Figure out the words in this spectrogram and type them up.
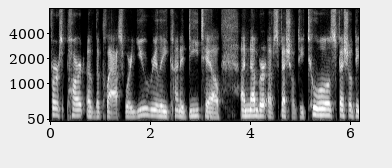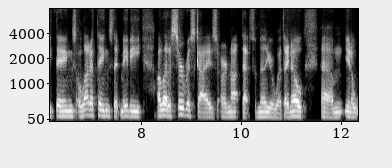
first part of the class where you really kind of detail a number of specialty tools, specialty things, a lot of things that maybe a lot of service guys are not that familiar with. I know, um, you know,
